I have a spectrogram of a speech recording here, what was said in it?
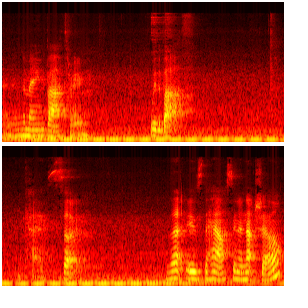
And then the main bathroom with a bath. Okay, so that is the house in a nutshell.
